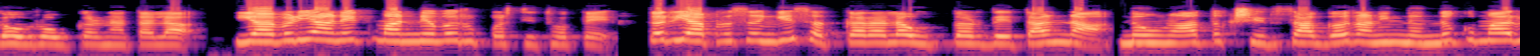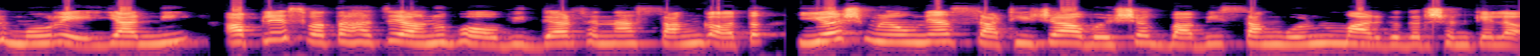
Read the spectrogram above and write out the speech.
गौरव करण्यात आला. यावेळी अनेक मान्यवर उपस्थित होते. तर याप्रसंगी सत्काराला उत्तर देताना नवनाथ क्षीरसागर आणि नंदकुमार मोरे यांनी आपले स्वतःचे अनुभव विद्यार्थ्यांना सांगत यश मिळवण्यासाठीच्या आवश्यक बाबी सांगून मार्गदर्शन केलं.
